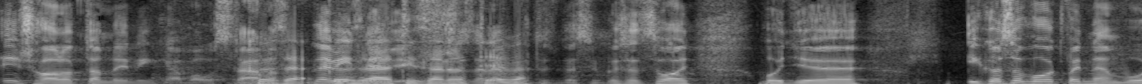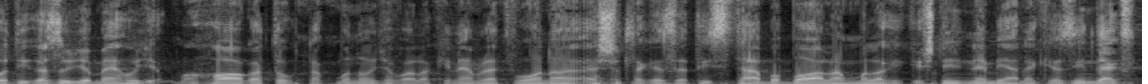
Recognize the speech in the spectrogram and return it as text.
Én is hallottam, de én inkább Ausztrál. Közel- de közel mindegy, és 15 ezzel nem éve. veszünk össze. Szóval, hogy, igaza volt, vagy nem volt igaz, ugye, mert hogy a hallgatóknak mondom, hogyha valaki nem lett volna esetleg ezzel tisztában, barlangban lakik, és nem jár neki az index,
